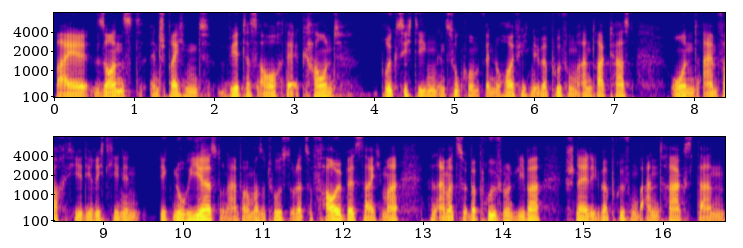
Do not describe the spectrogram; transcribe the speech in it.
weil sonst entsprechend wird das auch der Account berücksichtigen in Zukunft, wenn du häufig eine Überprüfung beantragt hast und einfach hier die Richtlinien ignorierst und einfach immer so tust oder zu faul bist, sage ich mal, das einmal zu überprüfen und lieber schnell die Überprüfung beantragst, dann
